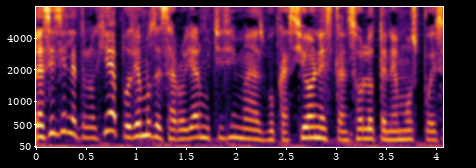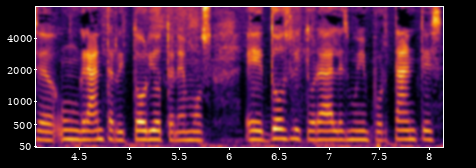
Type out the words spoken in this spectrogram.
La ciencia y la tecnología podríamos desarrollar muchísimas vocaciones, tan solo tenemos pues eh, un gran territorio, tenemos eh, dos litorales muy importantes,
